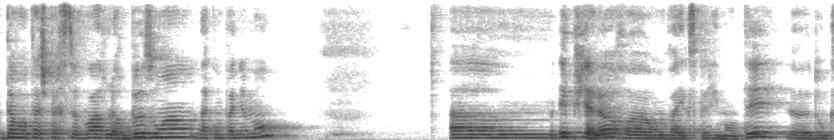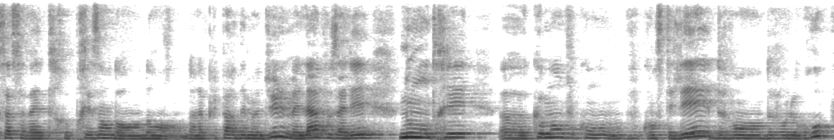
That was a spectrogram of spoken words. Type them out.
davantage percevoir leurs besoins d'accompagnement euh, et puis alors, euh, on va expérimenter. Euh, donc ça, ça va être présent dans, dans, la plupart des modules. Mais là, vous allez nous montrer comment vous, vous constellez devant, devant le groupe.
